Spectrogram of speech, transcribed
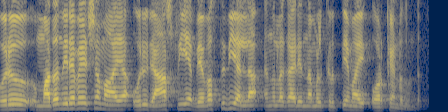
ഒരു മതനിരപേക്ഷമായ ഒരു രാഷ്ട്രീയ വ്യവസ്ഥിതിയല്ല എന്നുള്ള കാര്യം നമ്മൾ കൃത്യമായി ഓർക്കേണ്ടതുണ്ട്.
